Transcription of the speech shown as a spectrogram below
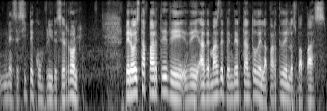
necesite cumplir ese rol. Pero esta parte de, de además depender tanto de la parte de los papás,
